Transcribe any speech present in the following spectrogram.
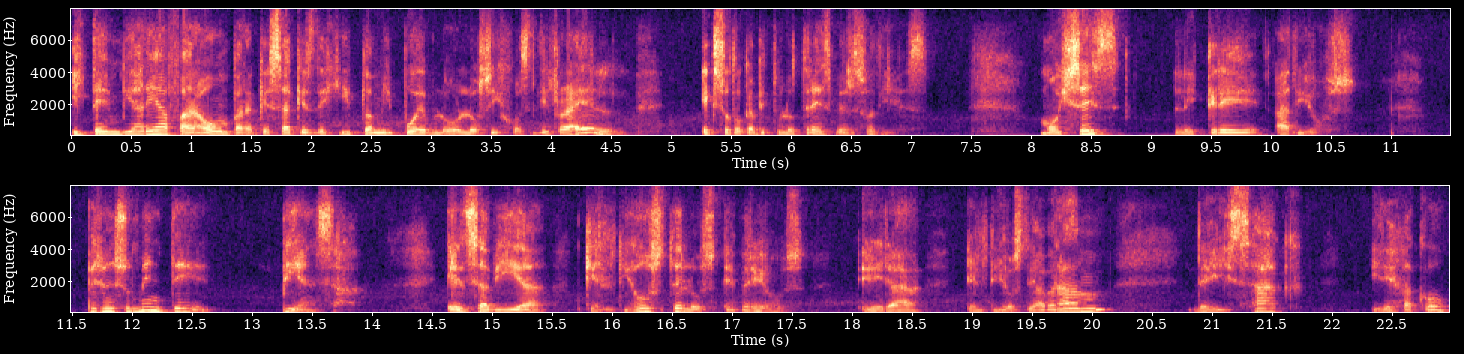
y te enviaré a Faraón para que saques de Egipto a mi pueblo, los hijos de Israel. Éxodo capítulo 3, verso 10. Moisés le cree a Dios, pero en su mente piensa. Él sabía que el Dios de los hebreos era el Dios de Abraham, de Isaac y de Jacob,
